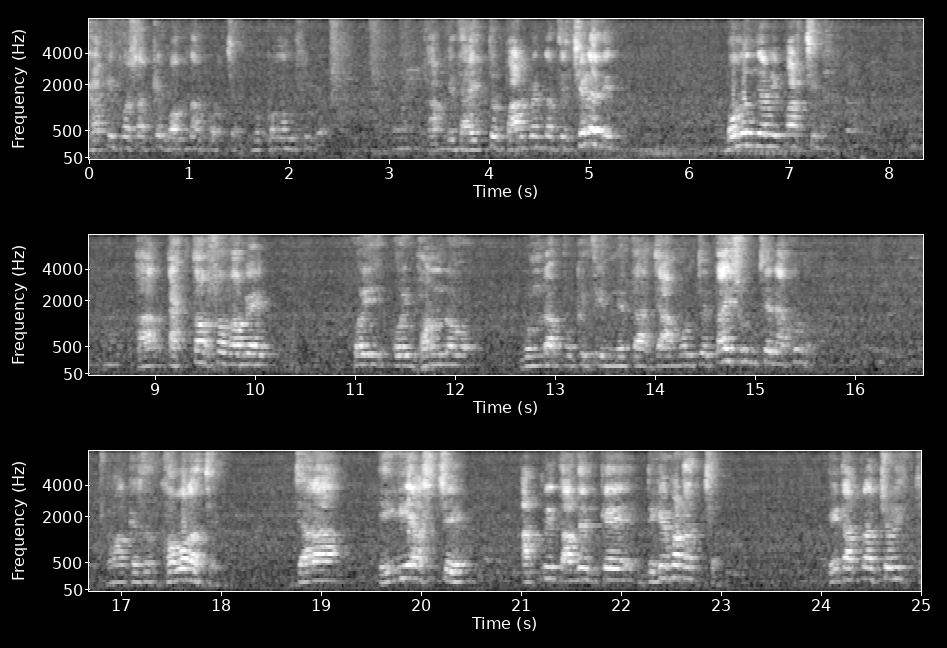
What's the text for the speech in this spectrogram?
খাকি পোশাককে বদনাম করছেন মুখ্যমন্ত্রীকে? আপনি দায়িত্ব পারবেন না ছেড়ে দিন। বলুন যে আমি পারছি না। আর একতরফা ভাবে ওই ওই ভণ্ড গুন্ডা প্রকৃতির নেতা যা বলছে তাই শুনছেন এখনও। আমার কাছে খবর আছে, যারা এগিয়ে আসছে, আপনি তাদেরকে ডেকে পাঠাচ্ছেন। এটা আপনার চরিত্র।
